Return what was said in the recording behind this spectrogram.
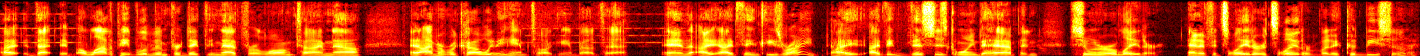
That a lot of people have been predicting that for a long time now, and I remember Kyle Whittingham talking about that. And I, I think he's right. I, I think this is going to happen sooner or later. And if it's later, it's later, but it could be sooner.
